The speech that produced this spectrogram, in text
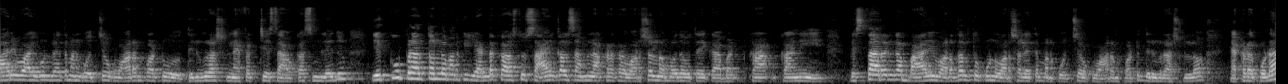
భారీ వాయుగుండాలు అయితే మనకు వచ్చే ఒక వారం పాటు తెలుగు రాష్ట్రాన్ని ఎఫెక్ట్ చేసే అవకాశం లేదు. ఎక్కువ ప్రాంతాల్లో మనకి ఎండ కాస్తూ సాయంకాల సమయంలో అక్కడక్కడ వర్షాలు నమోదవుతాయి. కాబట్టి కానీ విస్తారంగా భారీ వరదలతో కూడిన వర్షాలు అయితే మనకు వచ్చే ఒక వారం పాటు తెలుగు రాష్ట్రంలో ఎక్కడ కూడా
